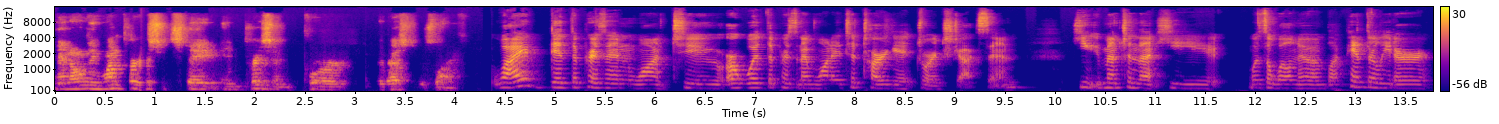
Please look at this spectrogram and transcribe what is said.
And only one person stayed in prison for the rest of his life. Why did the prison want to, or would the prison have wanted to target George Jackson? He mentioned that he was a well known Black Panther leader.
